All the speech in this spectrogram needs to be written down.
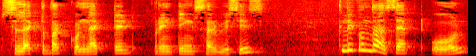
select the connected printing services. Click on the accept all.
